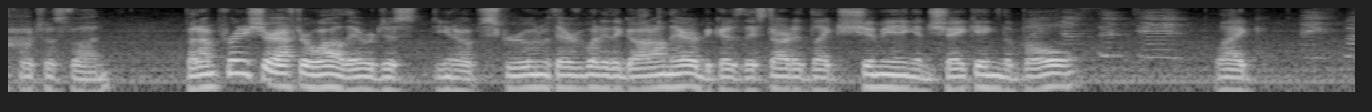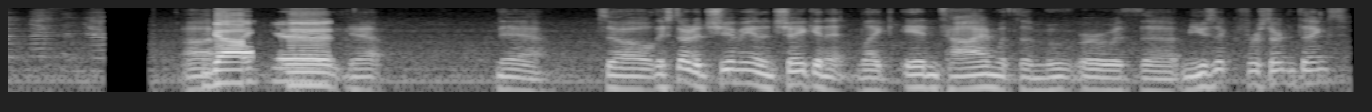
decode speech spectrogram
bowl, which was fun. But I'm pretty sure after a while they were just, you know, screwing with everybody that got on there because they started like shimmying and shaking the bowl, Just sent it. like. Facebook Messenger. Uh, Got it. yeah, yeah. So they started shimmying and shaking it like in time with the move or with the music for certain things,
